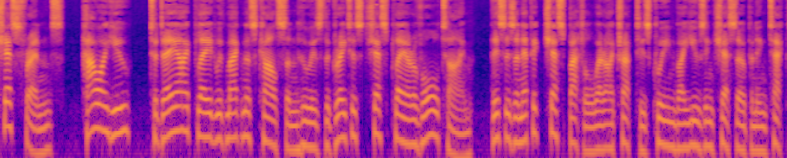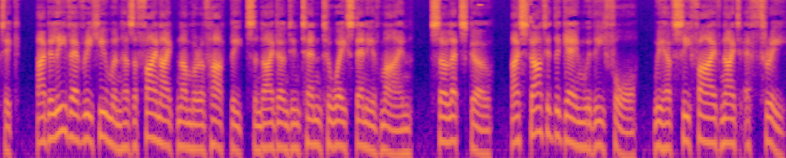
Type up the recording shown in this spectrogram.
chess friends, how are you? Today I played with Magnus Carlsen who is the greatest chess player of all time, this is an epic chess battle where I trapped his queen by using chess opening tactic, I believe every human has a finite number of heartbeats and I don't intend to waste any of mine, so let's go, I started the game with e4, we have c5 knight f3,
